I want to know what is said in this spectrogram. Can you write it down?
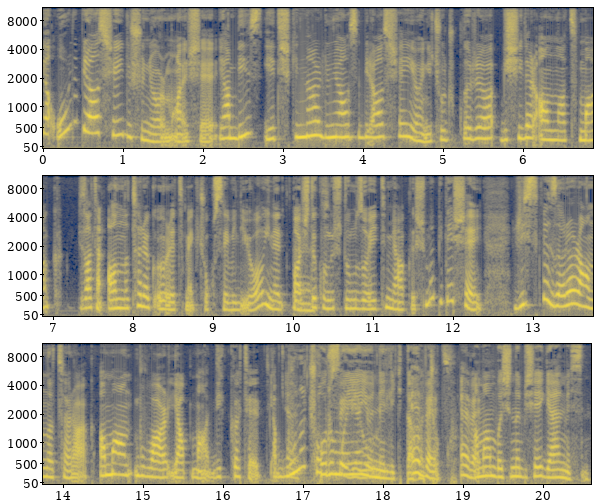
Ya orada biraz şey düşünüyorum Ayşe. Yani biz yetişkinler dünyası biraz şey ya hani çocuklara bir şeyler anlatmak zaten anlatarak öğretmek çok seviliyor. Yine başta evet. konuştuğumuz o eğitim yaklaşımı bir de şey risk ve zarar anlatarak aman bu var yapma dikkat et. Ya bunu evet, çok korumaya seviyorum. yönelik daha evet, çok. Evet. Aman başına bir şey gelmesin.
